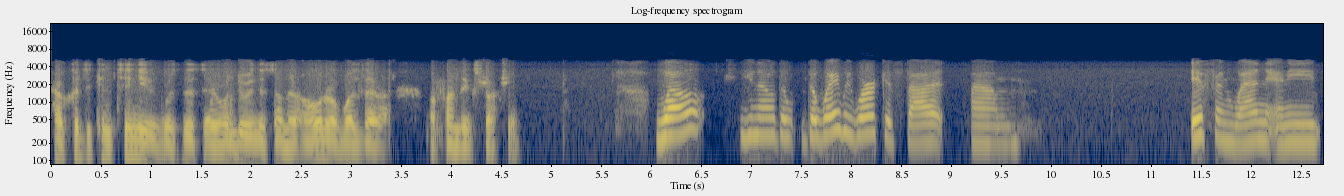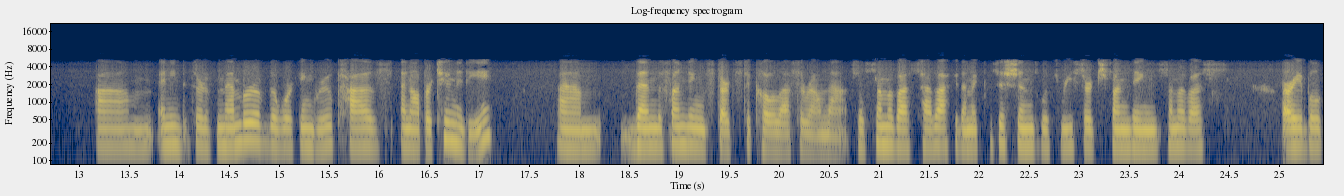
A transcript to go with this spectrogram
how could it continue? Was this everyone doing this on their own, or was there a, a funding structure? Well, you know the the way we work is that um, if and when any um, any sort of member of the working group has an opportunity, um, then the funding starts to coalesce around that. So some of us have academic positions with research funding. Some of us are able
